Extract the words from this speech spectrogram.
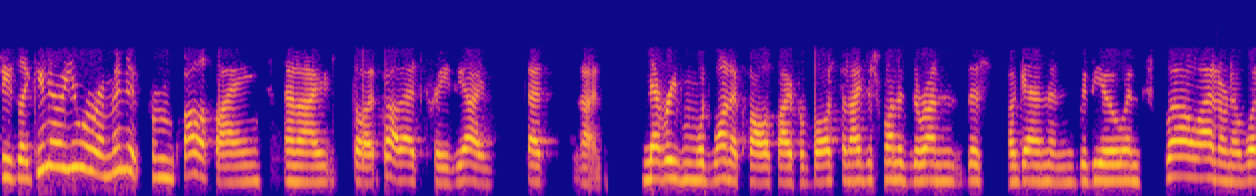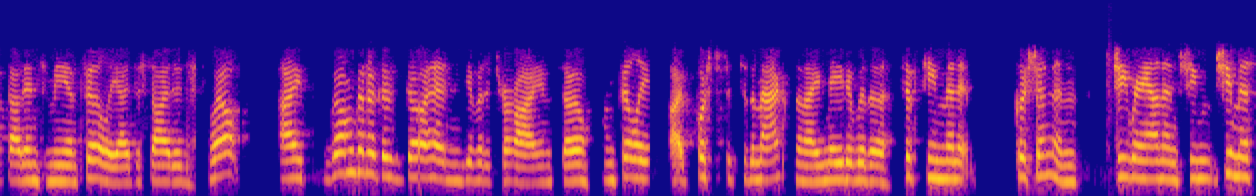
she's like you know you were a minute from qualifying and I thought well that's crazy I that's I never even would want to qualify for Boston I just wanted to run this again and with you and well I don't know what got into me in Philly I decided well I I'm gonna go, go ahead and give it a try. And so in Philly, I pushed it to the max, and I made it with a 15 minute cushion. And she ran, and she she missed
